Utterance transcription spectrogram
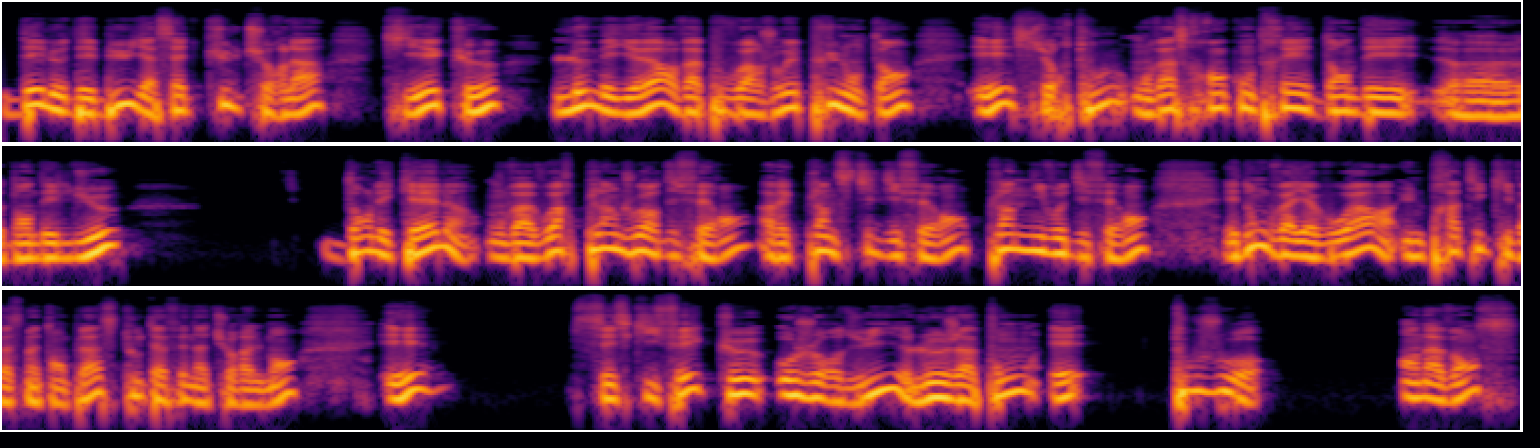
dès le début, il y a cette culture là qui est que le meilleur va pouvoir jouer plus longtemps et surtout, on va se rencontrer dans des euh, dans des lieux dans lesquels on va avoir plein de joueurs différents, avec plein de styles différents, plein de niveaux différents, et donc va y avoir une pratique qui va se mettre en place tout à fait naturellement, et c'est ce qui fait que aujourd'hui le Japon est toujours en avance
